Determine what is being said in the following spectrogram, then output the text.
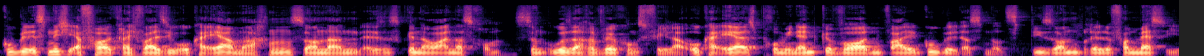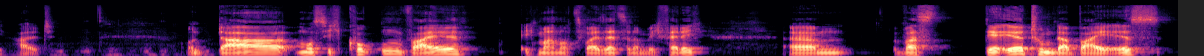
Google ist nicht erfolgreich, weil sie OKR machen, sondern es ist genau andersrum. Es ist so ein Ursache-Wirkungsfehler. OKR ist prominent geworden, weil Google das nutzt. Die Sonnenbrille von Messi halt. Und da muss ich gucken, weil, ich mache noch zwei Sätze, dann bin ich fertig, ähm, was der Irrtum dabei ist,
